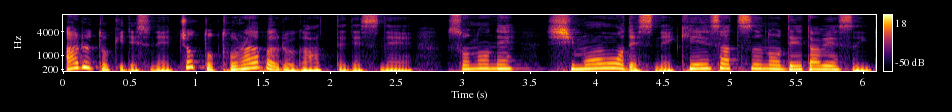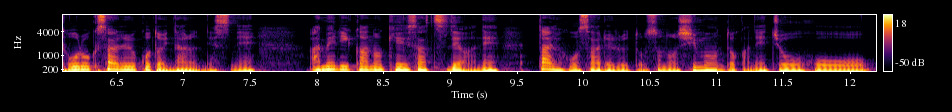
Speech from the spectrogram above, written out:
ある時ですね、ちょっとトラブルがあってですね、そのね、指紋をですね、警察のデータベースに登録されることになるんですね。アメリカの警察ではね、逮捕されるとその指紋とかね、情報を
